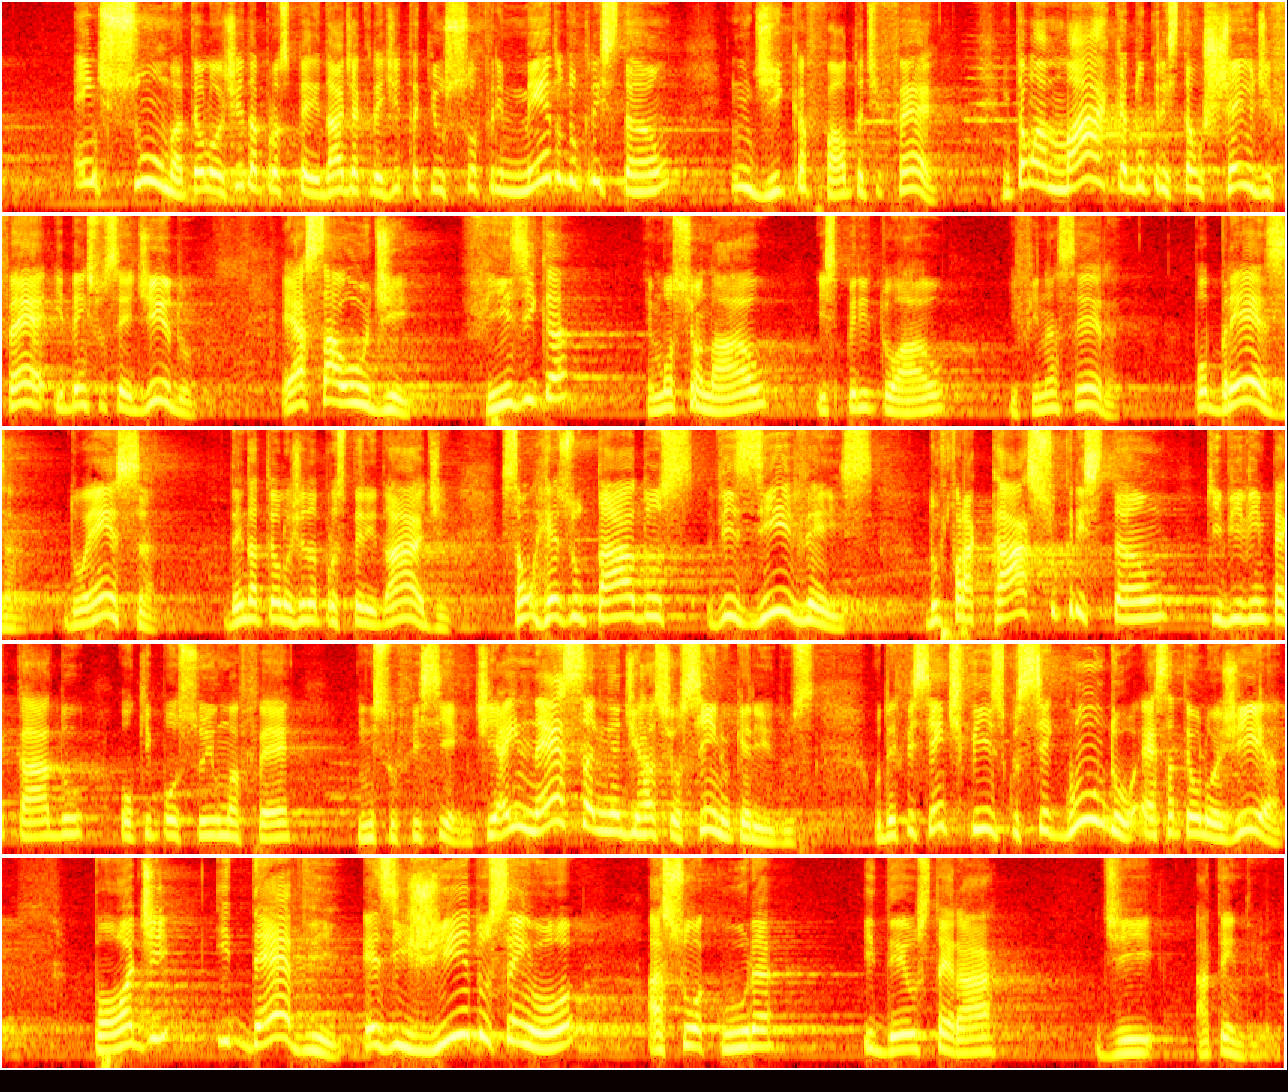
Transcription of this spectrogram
em suma, a teologia da prosperidade acredita que o sofrimento do cristão indica falta de fé. Então, a marca do cristão cheio de fé e bem-sucedido é a saúde física, emocional, espiritual e financeira. Pobreza, doença, dentro da teologia da prosperidade, são resultados visíveis do fracasso cristão que vive em pecado ou que possui uma fé insuficiente. E aí, nessa linha de raciocínio, queridos, o deficiente físico, segundo essa teologia, pode e deve exigir do Senhor a sua cura e Deus terá de atendê-lo.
